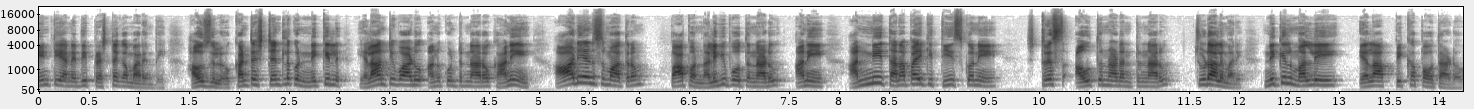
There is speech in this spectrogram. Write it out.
ఏంటి అనేది ప్రశ్నగా మారింది. హౌస్లో కంటెస్టెంట్లకు నిఖిల్ ఎలాంటి వాడు అనుకుంటున్నారో కానీ ఆడియన్స్ మాత్రం పాప నలిగిపోతున్నాడు అని అన్నీ తనపైకి తీసుకొని స్ట్రెస్ అవుతున్నాడంటున్నారు. చూడాలి మరి నిఖిల్ మళ్ళీ ఎలా పికప్ అవుతాడో.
